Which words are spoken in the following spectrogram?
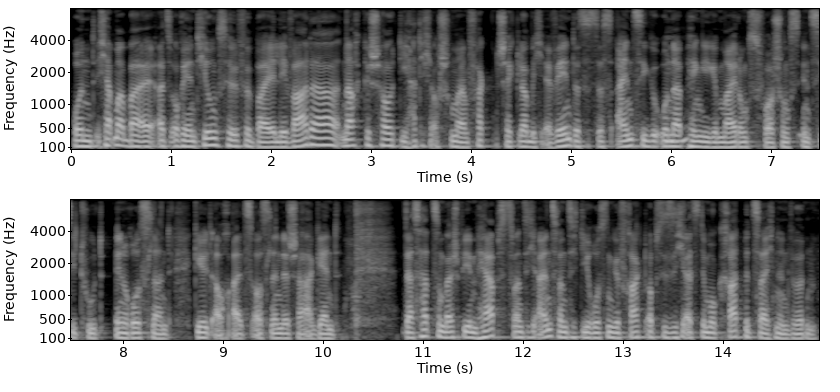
Und ich habe mal bei, als Orientierungshilfe bei Levada nachgeschaut, die hatte ich auch schon mal im Faktencheck, glaube ich, erwähnt. Das ist das einzige mhm. unabhängige Meidungsforschungsinstitut in Russland, gilt auch als ausländischer Agent. Das hat zum Beispiel im Herbst 2021 die Russen gefragt, ob sie sich als Demokrat bezeichnen würden.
